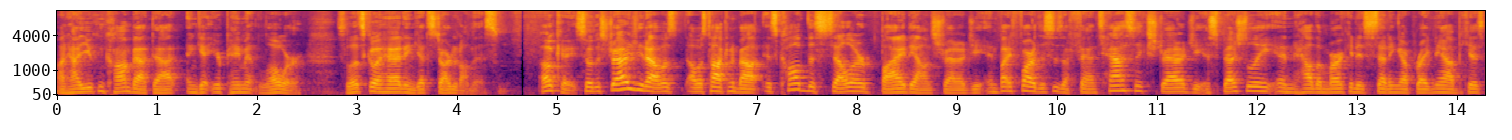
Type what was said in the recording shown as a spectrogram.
on how you can combat that and get your payment lower. So let's go ahead and get started on this. Okay, so the strategy that I was I was talking about is called the seller buy down strategy, and by far this is a fantastic strategy, especially in how the market is setting up right now. Because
